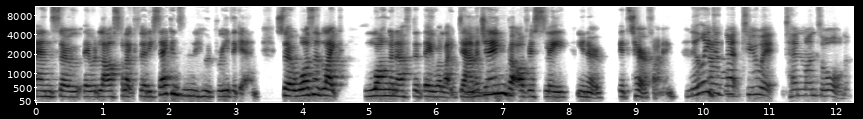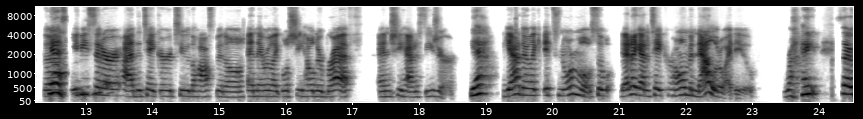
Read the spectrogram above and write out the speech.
and so they would last for like 30 seconds and then he would breathe again so it wasn't like long enough that they were like damaging but obviously you know it's terrifying Nilly did um, that too at 10 months old. The Yes. babysitter had to take her to the hospital and they were like, well, she held her breath and she had a seizure. yeah Yeah, they're like, it's normal. So then I got to take her home and now what do I do? right? So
